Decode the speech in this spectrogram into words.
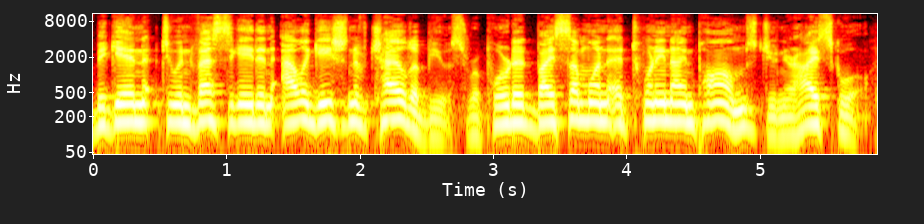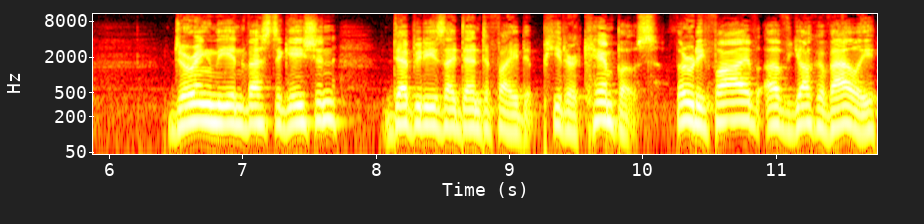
began to investigate an allegation of child abuse reported by someone at 29 Palms Junior High School. During the investigation, deputies identified Peter Campos, 35, of Yucca Valley,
